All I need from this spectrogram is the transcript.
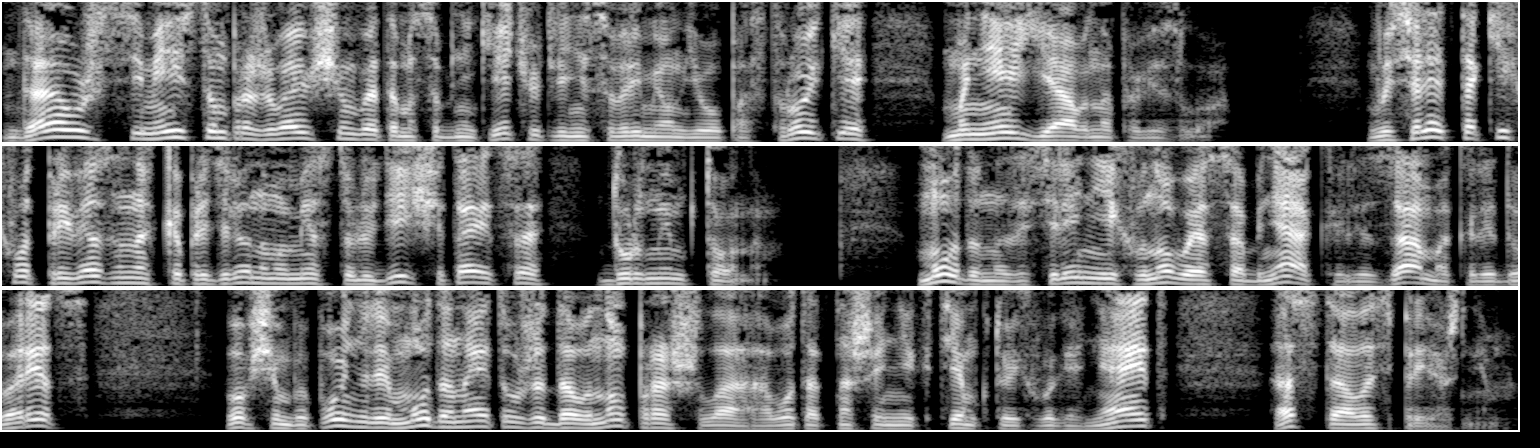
Да уж, с семейством, проживающим в этом особняке чуть ли не со времен его постройки, мне явно повезло. Выселять таких вот привязанных к определенному месту людей считается дурным тоном. Мода на заселение их в новый особняк или замок или дворец в общем, вы поняли, мода на это уже давно прошла, а вот отношение к тем, кто их выгоняет, осталось прежним.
